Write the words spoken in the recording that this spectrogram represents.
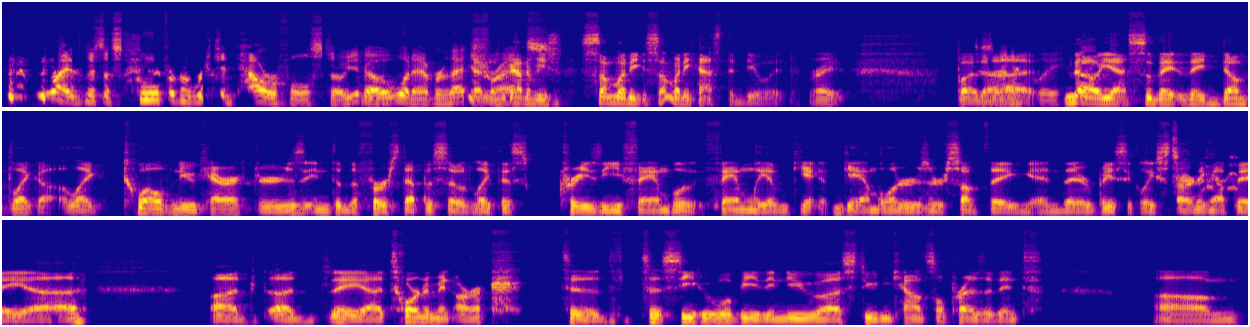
right, there's a school for the rich and powerful, so you know whatever that. Yeah, got to be somebody. Somebody has to do it, right? But uh, exactly. uh, no, yes. Yeah, so they they dumped like a, like twelve new characters into the first episode, like this crazy family family of ga- gamblers or something, and they're basically starting up a uh, a, a, a, a, tournament arc to to see who will be the new uh, student council president. Um,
